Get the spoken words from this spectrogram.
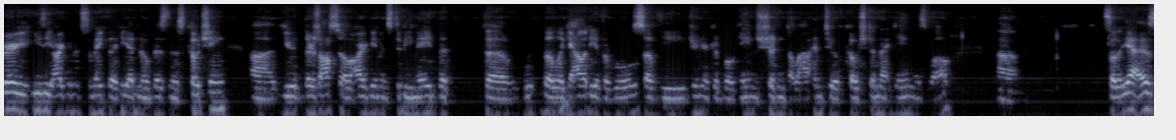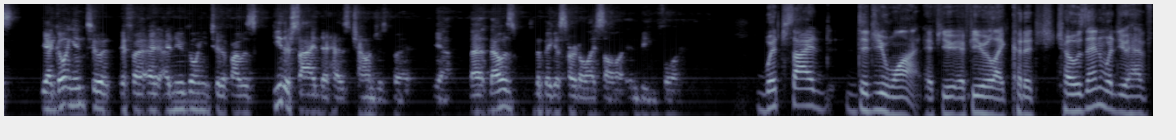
very easy arguments to make that he had no business coaching. Uh, you there's also arguments to be made that the the legality of the rules of the junior goodwill games shouldn't allow him to have coached in that game as well. Um, so yeah, it was yeah going into it. If I, I knew going into it, if I was either side there has challenges, but yeah, that that was the biggest hurdle I saw in being four. Which side did you want? If you if you like could have chosen, would you have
